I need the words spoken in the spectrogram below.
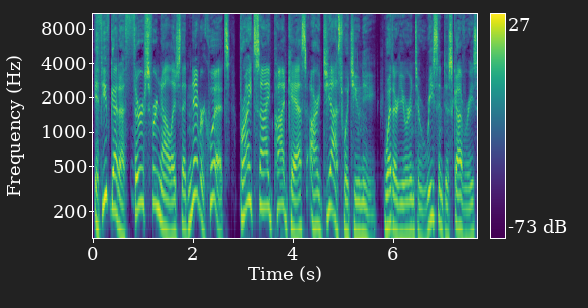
If you've got a thirst for knowledge that never quits, Brightside Podcasts are just what you need. Whether you're into recent discoveries,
